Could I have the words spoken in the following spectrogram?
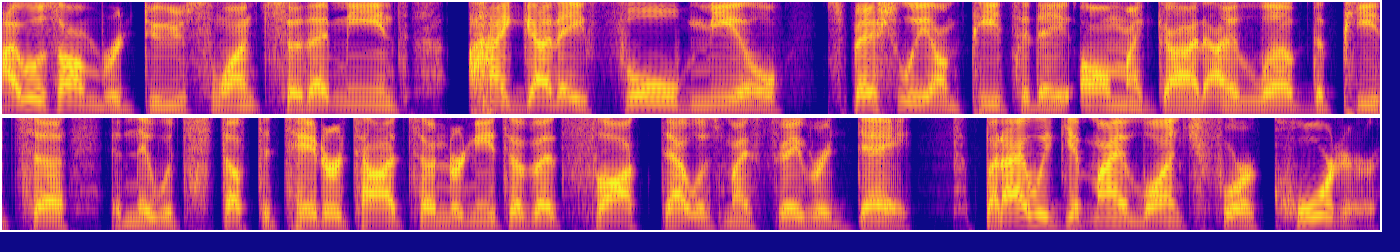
I was on reduced lunch, so that means I got a full meal especially on pizza day. Oh my God, I love the pizza, and they would stuff the tater tots underneath of it. Fuck, that was my favorite day. But I would get my lunch for a quarter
